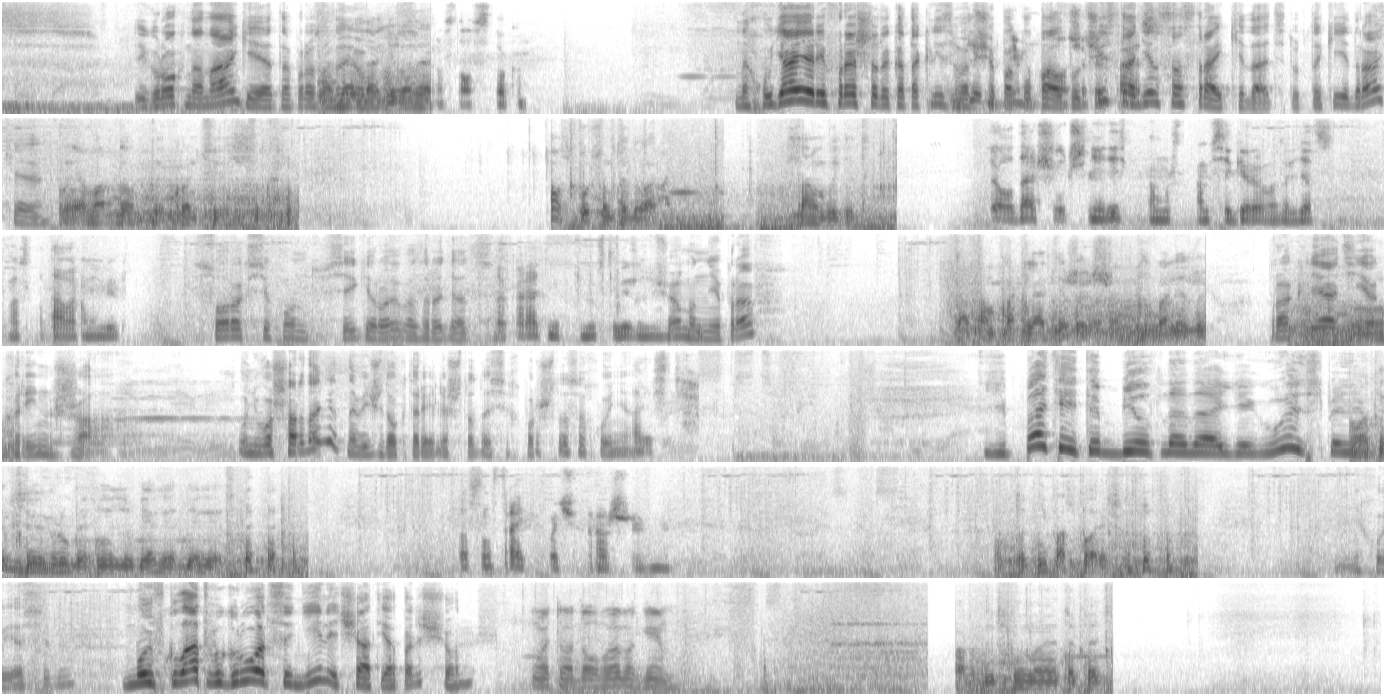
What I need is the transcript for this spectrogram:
Игрок на наге, это просто Вода, да, ёбнулся. вода. Остался только. Нахуя я рефрешеры катаклизм Ну, вообще покупал? Тут чисто один санстрайк кидать. Тут такие драки. У меня вардов кончились, сука. Ну, спушим Т2. Сам выйдет. Все, дальше лучше не идти, потому что там все герои возродятся. Вас по таверам убьют. 40 секунд. Все герои возродятся. Так, орать не потому что вижу. Чем он не прав? Да, там проклятие же. Проклятие Ну. кринжа. У него шарда нет на Witch Doctor е или что до сих пор? Что за хуйня? А, есть. Ебать это build на наге, господи. Вот и всю игру, блядь, внизу бегает, бегает. То Санстрайк очень хороший. Тут не поспоришь. Нихуя себе. Мой вклад в игру оценили, чат, я польщен. У этого долбоеба гейм. Варды снимает опять.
